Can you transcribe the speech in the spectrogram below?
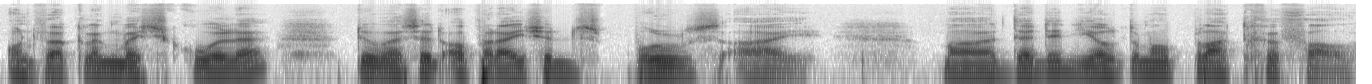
ontwikkeling by skole, toe was dit Operations Bullseye. Maar dit het heeltemal plat geval.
